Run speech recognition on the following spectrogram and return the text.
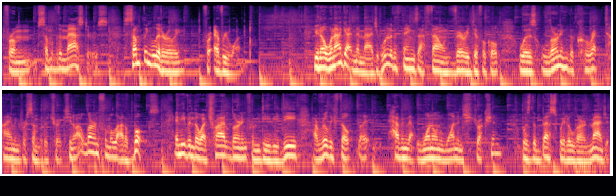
from some of the masters. Something literally for everyone. You know, when I got into magic, one of the things I found very difficult was learning the correct timing for some of the tricks. You know, I learned from a lot of books. And even though I tried learning from DVD, I really felt like having that one-on-one -on -one instruction was the best way to learn magic.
